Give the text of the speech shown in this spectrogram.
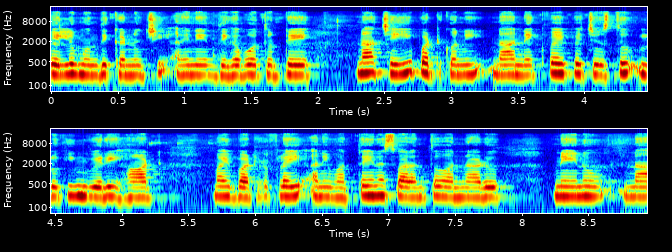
వెళ్ళు ముందు ఇక్కడి నుంచి అని నేను దిగబోతుంటే నా చెయ్యి పట్టుకొని నా నెక్ వైపే చూస్తూ looking very hot my butterfly అని మత్తైన స్వరంతో అన్నాడు. నేను నా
